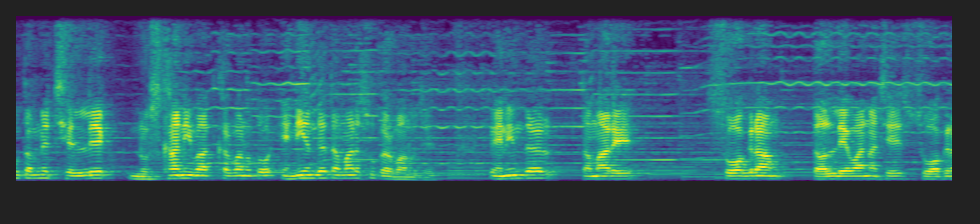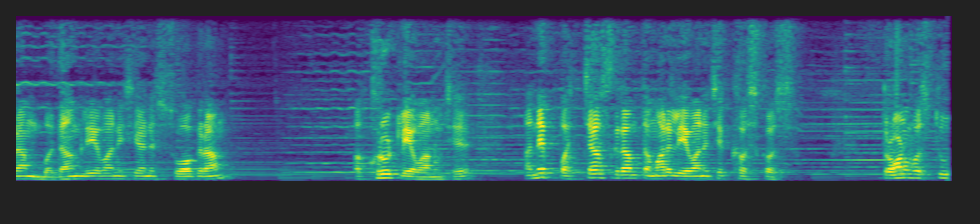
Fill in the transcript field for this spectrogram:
હું તમને છેલ્લે એક નુસ્ખાની વાત કરવાનો તો એની અંદર તમારે શું કરવાનું છે? એની અંદર તમારે સો ગ્રામ તલ લેવાના છે, સો ગ્રામ બદામ લેવાની છે અને સો ગ્રામ અખરોટ લેવાનું છે અને પચાસ ગ્રામ તમારે લેવાની છે ખસખસ. ત્રણ વસ્તુ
